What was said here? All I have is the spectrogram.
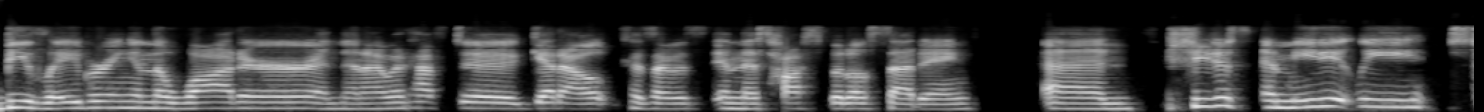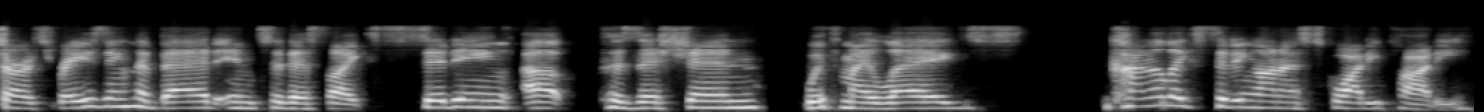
be laboring in the water. And then I would have to get out because I was in this hospital setting. And she just immediately starts raising the bed into this like sitting up position with my legs, kind of like sitting on a squatty potty.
